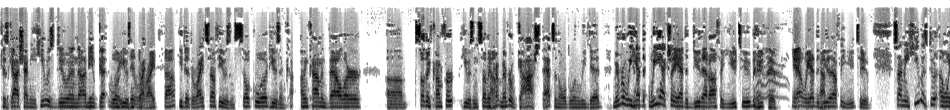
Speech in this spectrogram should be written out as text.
because gosh, I mean he was doing. I mean, got, well, he was did in the right, right stuff. He did the right stuff. He was in Silkwood. He was in Co- Uncommon Valor. Um, Southern Comfort. He was in Southern. Yeah. Com- Remember, gosh, that's an old one we did. Remember, we had to, we actually had to do that off of YouTube. YouTube. yeah, we had to Yep. do that off of YouTube. So I mean, he was doing, oh,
